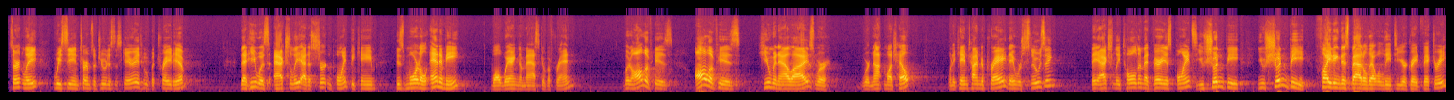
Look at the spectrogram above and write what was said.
Certainly, we see in terms of Judas Iscariot, who betrayed him, that he was actually, at a certain point, became his mortal enemy while wearing the mask of a friend. But all of his, all of his human allies were, were not much help. When it came time to pray, they were snoozing. They actually told him at various points, you shouldn't be, you shouldn't be fighting this battle that will lead to your great victory.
